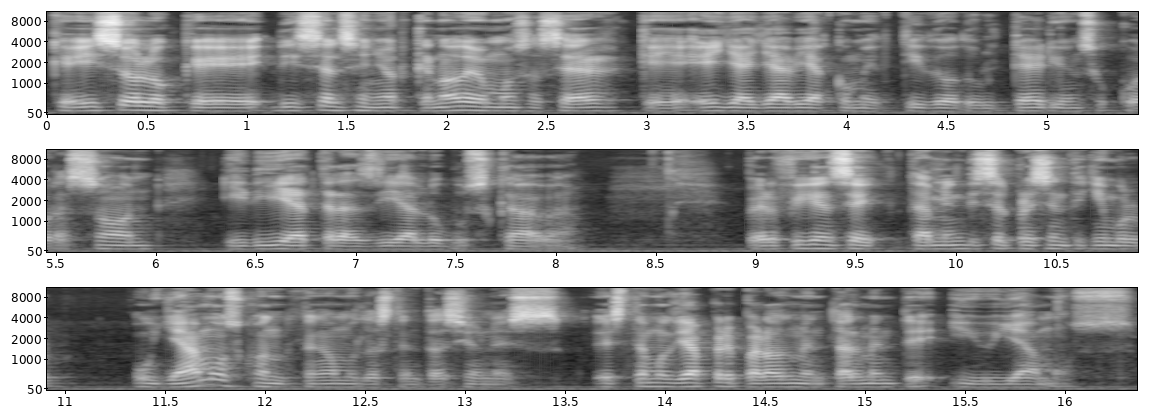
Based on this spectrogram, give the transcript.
que hizo lo que dice el Señor que no debemos hacer, que ella ya había cometido adulterio en su corazón y día tras día lo buscaba. Pero fíjense, también dice el presidente Kimball, huyamos cuando tengamos las tentaciones, estemos ya preparados mentalmente y huyamos.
